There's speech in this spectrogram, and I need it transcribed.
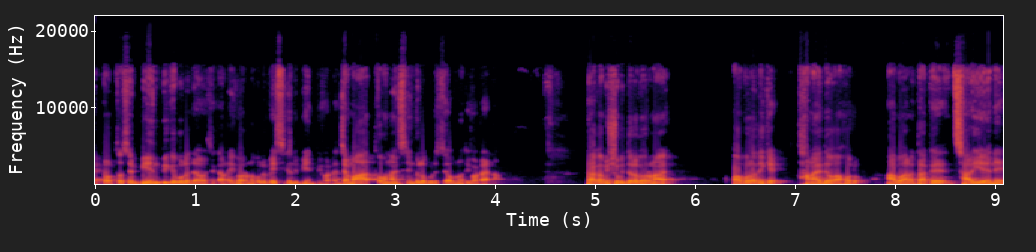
একটা অর্থ হচ্ছে বিএনপিকে বলে দেওয়া হয়েছে, কারণ এই ঘটনাগুলো বেসিক্যালি বিএনপি ঘটায়। জামাত কখন আইন শৃঙ্খলা পরিস্থিতি অবনতি ঘটায় না। ঢাকা বিশ্ববিদ্যালয় ঘটনায় অপরাধীকে থানায় দেওয়া হলো। আবার তাকে ছাড়িয়ে এনে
